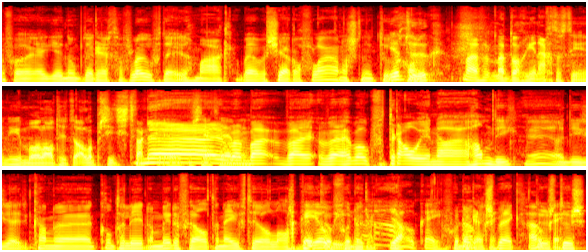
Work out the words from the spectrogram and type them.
voor, je noemt de rechtervleugeldedig, maar we hebben Cheryl Vlaanders natuurlijk. Ja, natuurlijk. Maar, maar toch geen achtersteen. Je moet altijd alle posities strak nee, bezet hebben. Maar wij, wij hebben ook vertrouwen in Hamdi. Hè. Die kan controleren op middenveld en eventueel als backup voor de, ah, ja, okay. voor de okay. rechtsback. Okay. Dus, dus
